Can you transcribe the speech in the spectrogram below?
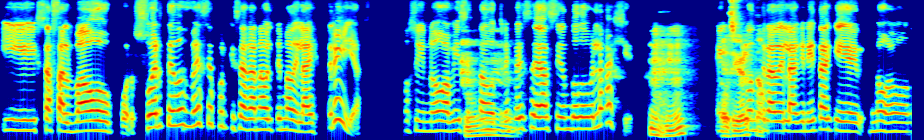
y se ha salvado por suerte dos veces porque se ha ganado el tema de las estrellas. O si no, había estado tres mm. veces haciendo doblaje. En contra de la Greta que no...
